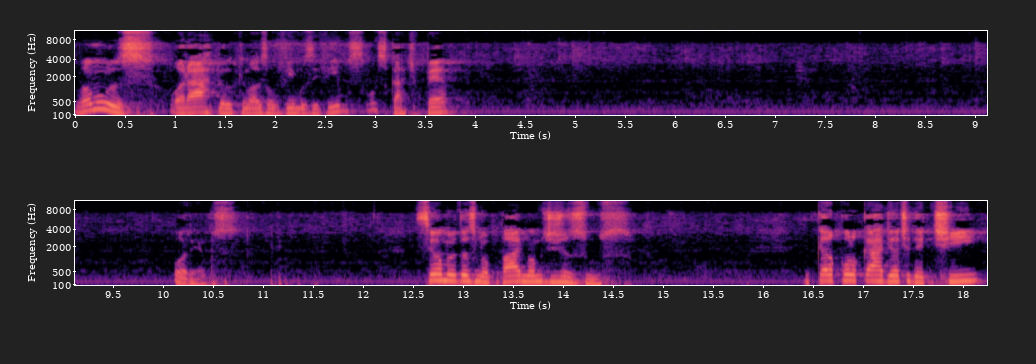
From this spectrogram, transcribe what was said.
vamos orar pelo que nós ouvimos e vimos. Vamos ficar de pé. Oremos. Senhor, meu Deus, meu Pai, em nome de Jesus, eu quero colocar diante de Ti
